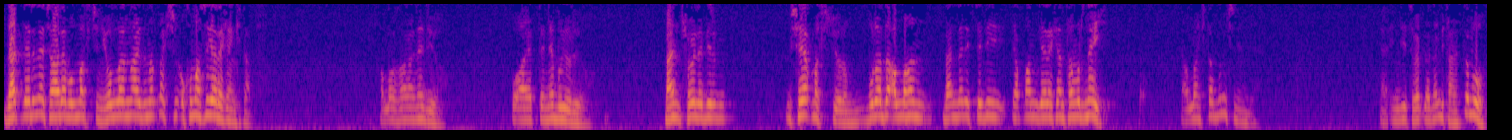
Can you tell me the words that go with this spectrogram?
dertlerine çare bulmak için, yollarını aydınlatmak için okuması gereken kitap. Allah Teala ne diyor? Bu ayette ne buyuruyor? Ben şöyle bir bir şey yapmak istiyorum. Burada Allah'ın benden istediği yapmam gereken tavır ne? Allah'ın kitabı bunun için indi. Yani indiği sebeplerden bir tanesi de bu.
